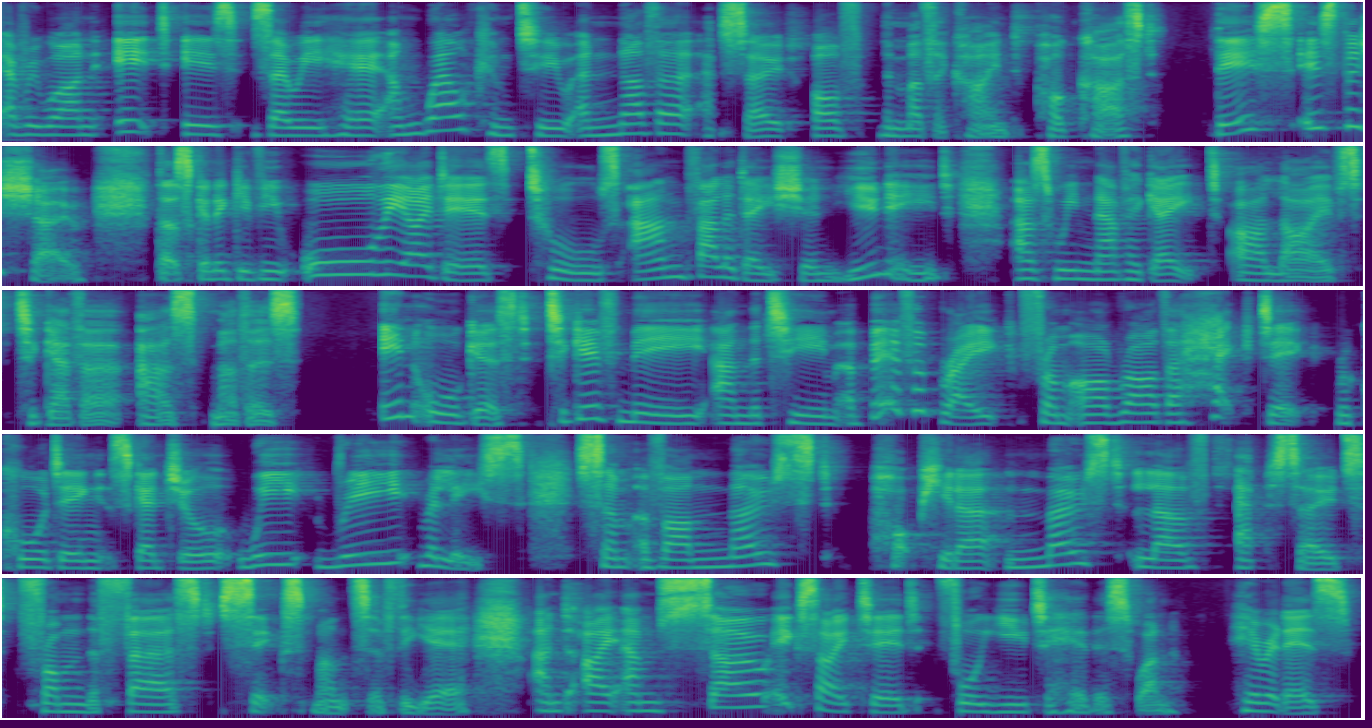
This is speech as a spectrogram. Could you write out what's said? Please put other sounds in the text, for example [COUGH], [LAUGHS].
Everyone, it is Zoe here, and welcome to another episode of the Motherkind podcast. This is the show that's going to give you all the ideas, tools, and validation you need as we navigate our lives together as mothers. In August, to give me and the team a bit of a break from our rather hectic recording schedule, we re release some of our most popular, most loved episodes from the first six months of the year. And I am so excited for you to hear this one. Here it is.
